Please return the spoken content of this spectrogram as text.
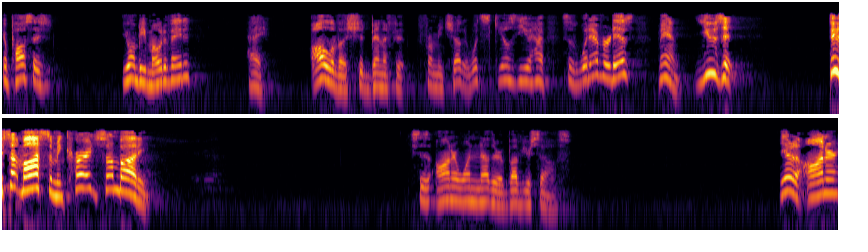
You know, Paul says, You want to be motivated? Hey, all of us should benefit from each other. What skills do you have? He says, Whatever it is, man, use it. Do something awesome. Encourage somebody. He says, Honor one another above yourselves. You know, to honor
